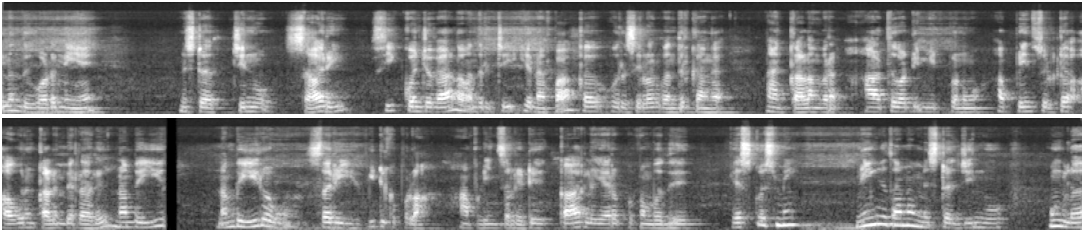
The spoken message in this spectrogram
எழுந்து உடனேயே மிஸ்டர் சின்வு சாரி சி கொஞ்சம் வேலை வந்துருச்சு. என்னை பார்க்க ஒரு சிலர் வந்திருக்காங்க. நான் கிளம்புறேன். அடுத்த வாட்டி மீட் பண்ணுவோம் அப்படின்னு சொல்லிட்டு அவரும் கிளம்பிடுறாரு. நம்ம ஹீரோ நம்ம ஹீரோவும் சரி வீட்டுக்கு போகலாம் அப்படின்னு சொல்லிட்டு காரில் ஏற போகும்போது எஸ்கூஸ் மீ நீங்கள் தானே மிஸ்டர் ஜின்னு உங்களை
